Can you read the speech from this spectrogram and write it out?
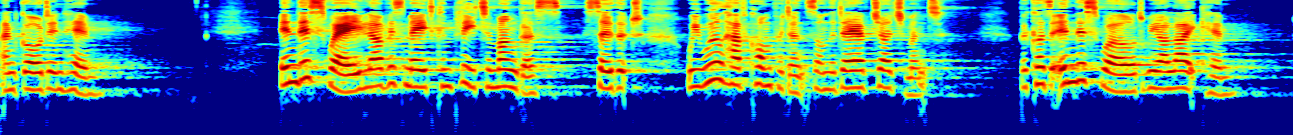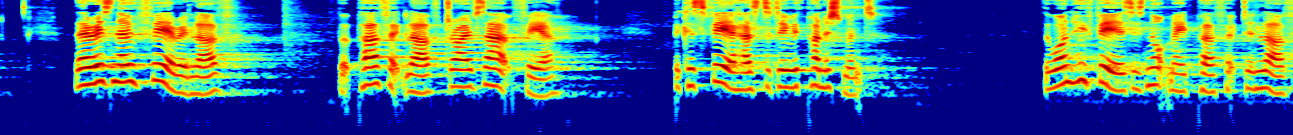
and God in him. In this way, love is made complete among us so that we will have confidence on the day of judgment, because in this world we are like him. There is no fear in love, but perfect love drives out fear, because fear has to do with punishment. The one who fears is not made perfect in love.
